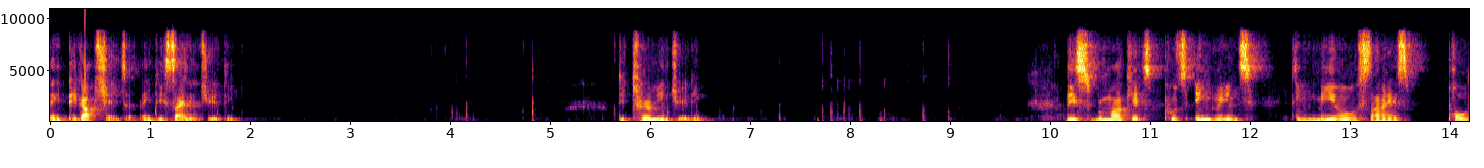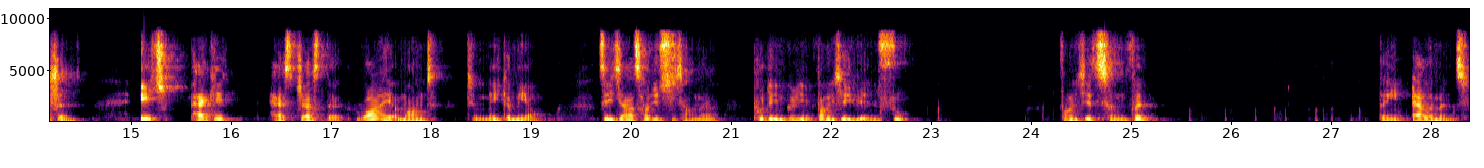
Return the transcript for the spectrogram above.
等于 pick up 选择，等于 decide 决定，determine 决定。This supermarket puts ingredients in meal-sized portions. Each packet has just the right amount to make a meal. 这家超级市场呢，put ingredient 放一些元素，放一些成分，等于 element。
